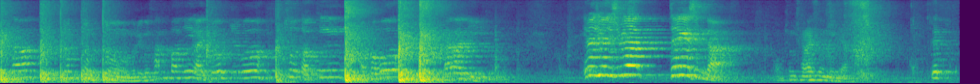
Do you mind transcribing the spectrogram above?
그래서 뚱뚱뚱 그리고 3번이 라이트 훅 주고 투 더킹 훅 나가기. 이런 식으로 해주시면 되겠습니다. 엄청 잘하시는군요 끝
